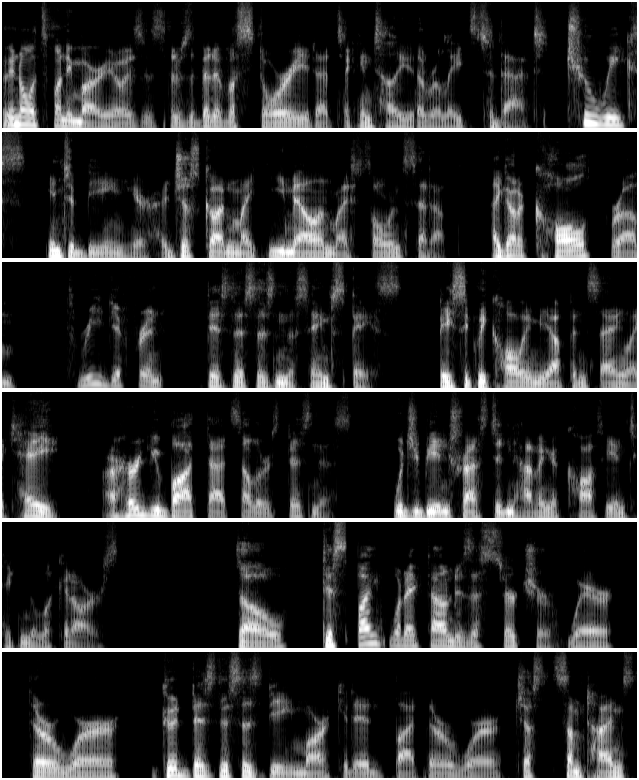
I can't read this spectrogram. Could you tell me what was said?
You know what's funny, Mario, is, is there's a bit of a story that I can tell you that relates to that. Two weeks into being here, I just gotten my email and my phone set up. I got a call from three different businesses in the same space, basically calling me up and saying, like, hey, I heard you bought that seller's business. Would you be interested in having a coffee and taking a look at ours? So, despite what I found as a searcher, where there were good businesses being marketed, but there were just sometimes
